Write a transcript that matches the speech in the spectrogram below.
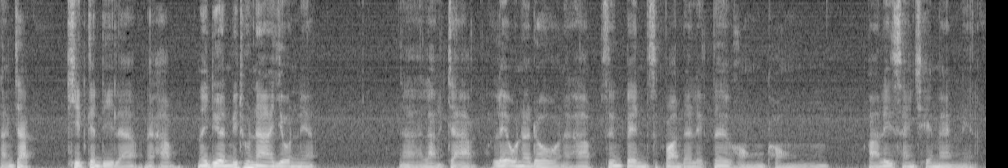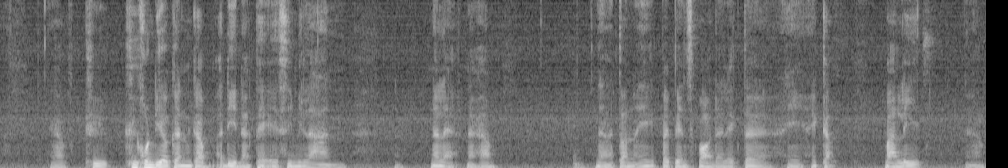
หลังจากคิดกันดีแล้วนะครับ ในเดือนมิถุนายนเนี่ย หลังจากเลโอนาร์โดนะครับ ซึ่งเป็น sport director ของของปารีสแซงต์แชร์แมงเนี่ยนะครับคือคือคนเดียวกันกับอดีตนักเตะเอซีมิลานนั่นแหละนะครับนะตอนนี้ไปเป็น sport director ให้ให้กับปารีสนะครับ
